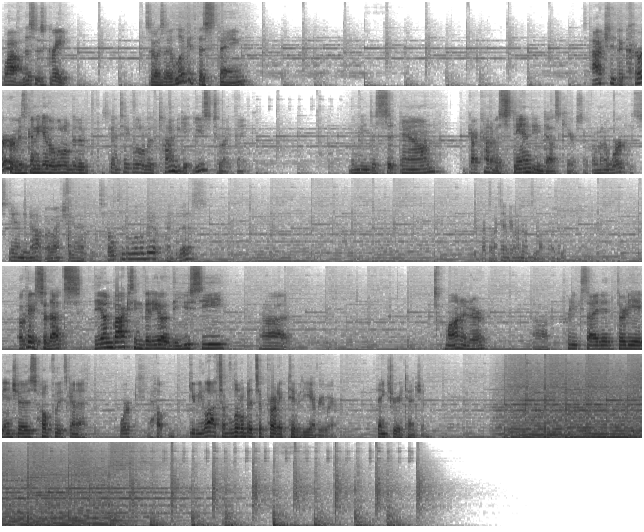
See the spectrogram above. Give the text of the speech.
Wow, this is great. So as I look at this thing, actually the curve is going to get a little bit of, it's going to take a little bit of time to get used to, I think. I need to sit down. I've got kind of a standing desk here, so if I'm going to work standing up, I'm actually going to have to tilt it a little bit like this. Okay, so that's the unboxing video of the UC uh, monitor. Uh, pretty excited, 38 inches. Hopefully it's going to work, help give me lots of little bits of productivity everywhere. Thanks for your attention.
